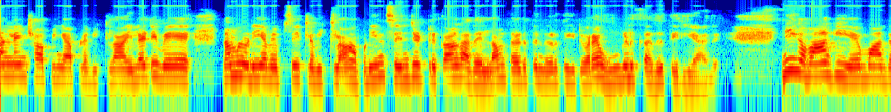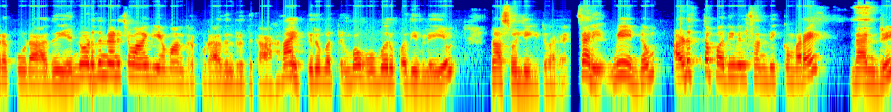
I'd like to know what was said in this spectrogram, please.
ஆன்லைன் ஷாப்பிங் ஆப்ல விற்கலாம் இல்லாட்டி வே நம்மளுடைய வெப்சைட்ல விற்கலாம் அப்படின்னு செஞ்சுட்டு இருக்காங்க. அதெல்லாம் தடுத்து நிறுத்திக்கிட்டு வர உங்களுக்கு அது தெரியாது. நீங்க வாங்கி ஏமாந்துடக்கூடாது என்னோடதுன்னு நினைச்சு வாங்கி ஏமாந்துடக்கூடாதுன்றதுக்காக தான் திரும்ப திரும்ப ஒவ்வொரு பதிவிலையும் நான் சொல்லிக்கிட்டு வரேன். சரி மீண்டும் அடுத்த பதிவில் சந்திக்கும் வரை நன்றி.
